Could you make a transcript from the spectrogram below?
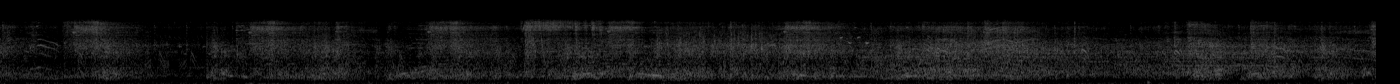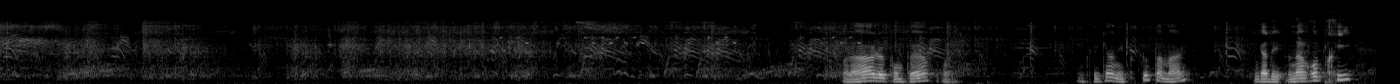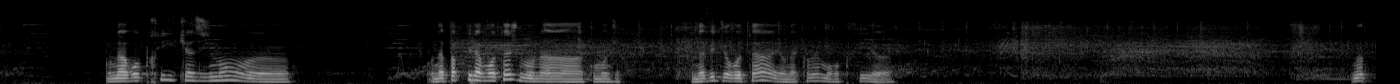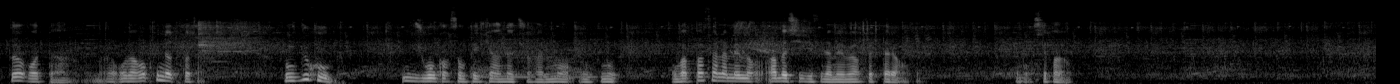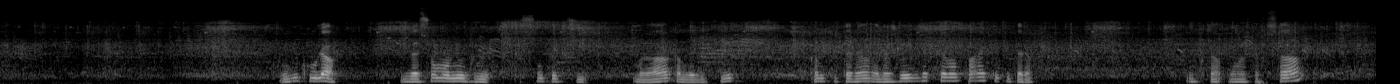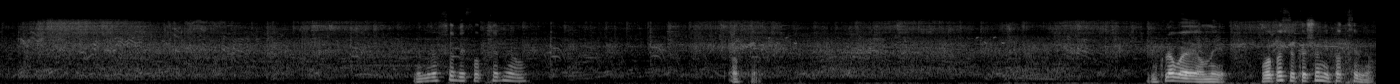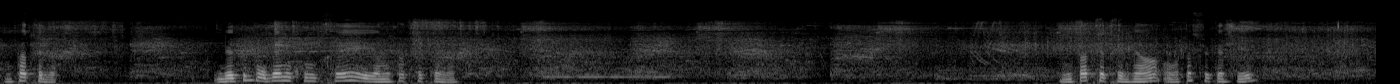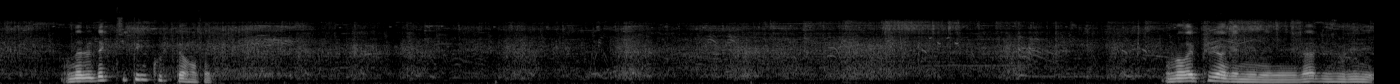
Voilà, le pompeur. Donc les gars, on est plutôt pas mal. Regardez, on a repris... On a repris quasiment... Euh, On n'a pas pris l'avantage, mais on a... Comment dire On avait du retard et on a quand même repris... Euh, notre retard. On a repris notre retard. Donc du coup, il joue encore son PK naturellement. Donc nous, on va pas faire la même heure. Ah bah si, j'ai fait la même heure que tout à l'heure en fait. bon, c'est pas grave. Du coup là, il va sûrement nous jouer son petit. Voilà, comme d'habitude. Comme tout à l'heure. Et là, je vais exactement pareil que tout à l'heure. Donc là, on va faire ça. L'adversaire défend très bien. Hein. Hop Donc là, ouais, on est... On va pas se cacher, on n'est pas très bien. On n'est pas très bien. Il a tout pour bien nous contrer et on n'est pas très très bien. On n'est pas très très bien, on va pas se cacher. On a le deck tipping counter en fait. On aurait pu hein, gagner, mais là, désolé.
